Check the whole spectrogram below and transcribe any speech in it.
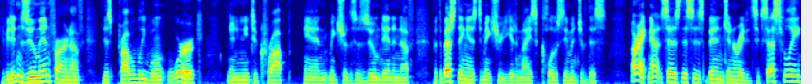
If you didn't zoom in far enough, this probably won't work, and you need to crop and make sure this is zoomed in enough. But the best thing is to make sure you get a nice close image of this. All right, now it says this has been generated successfully.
